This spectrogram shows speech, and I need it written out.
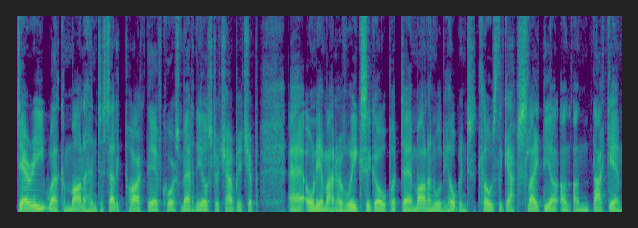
Derry welcome Monaghan to Celtic Park. They, of course, met in the Ulster Championship uh, only a matter of weeks ago, but uh, Monaghan will be hoping to close the gap slightly on, on, on that game.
